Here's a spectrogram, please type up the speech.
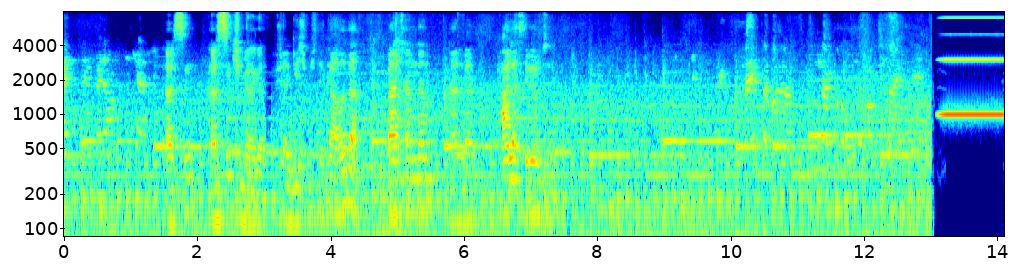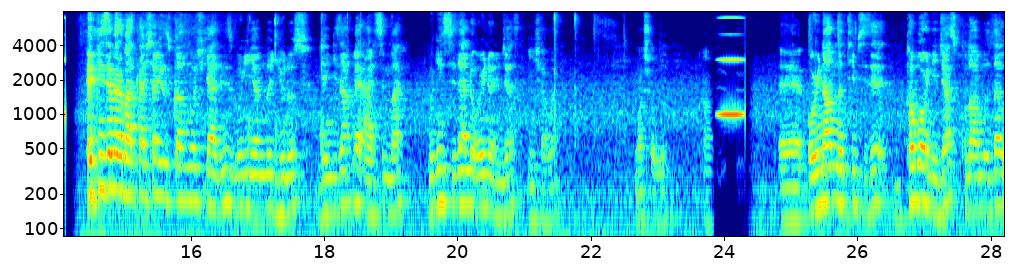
Ersin belanı siker. Ersin, Ersin kim ya gel? Şu an geçmişte kaldı da ben senden yani ben hala seviyorum seni. Neyse bana. Sen konuşamam. Sen Hepinize merhaba arkadaşlar YouTube kanalıma hoş geldiniz. Bugün yanımda Yunus, Cengizhan ve Ersin var. Bugün sizlerle oyun oynayacağız inşallah. Maşallah. Ee, oyunu anlatayım size. Top oynayacağız. Kulağımızda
